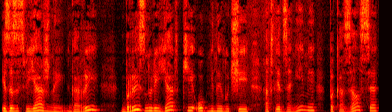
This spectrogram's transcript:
Из-за засвияжной горы брызнули яркие огненные лучи, а вслед за ними показался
